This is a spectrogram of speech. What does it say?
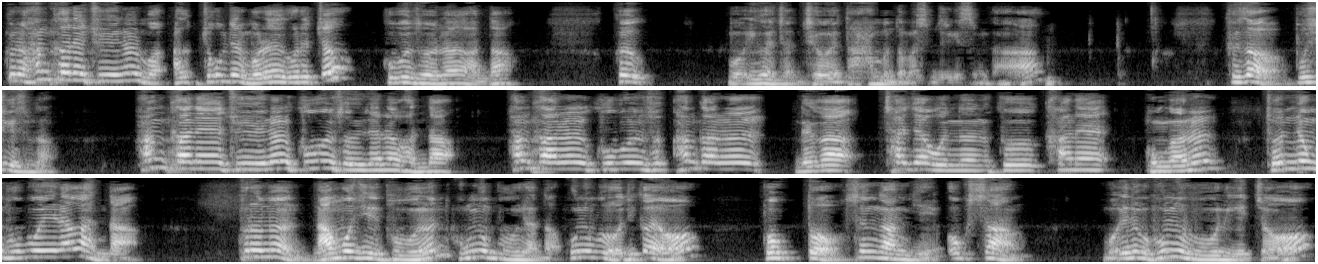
그럼 한 칸의 주인을 뭐 아, 조금 전에 뭐라고 그랬죠? 구분 소유라 한다. 그 뭐 이건 저- 제가 다한 번 더 말씀드리겠습니다. 그래서 보시겠습니다. 한 칸의 주인을 구분 소유자라고 한다. 한 칸을 구분 소- 한 칸을 내가 차지하고 있는 그 칸의 공간을 전용 부분이라고 한다. 그러면 나머지 부분은 공용 부분이란다. 공용 부분 어딜까요? 복도, 승강기, 옥상 뭐 이런 거 공용 부분이겠죠.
